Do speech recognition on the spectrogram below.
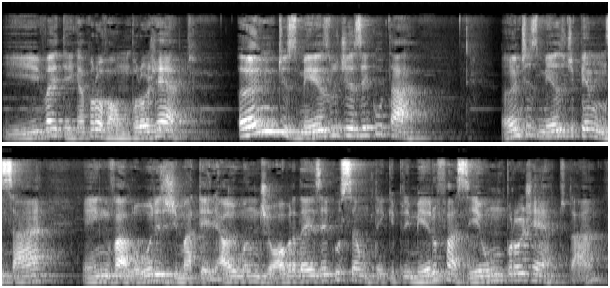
e vai ter que aprovar um projeto antes mesmo de executar, antes mesmo de pensar em valores de material e mão de obra da execução. Tem que primeiro fazer um projeto, tá?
